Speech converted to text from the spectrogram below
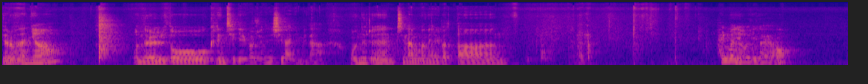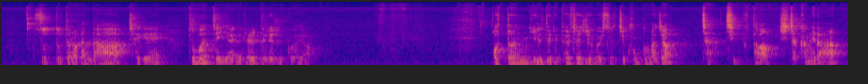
여러분 안녕. 오늘도 그림책 읽어주는 시간입니다. 오늘은 지난번에 읽었던 할머니 어디 가요? 쑥도 들어간다 책의 두 번째 이야기를 들려줄 거예요. 어떤 일들이 펼쳐지고 있을지 궁금하죠? 자, 지금부터 시작합니다.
